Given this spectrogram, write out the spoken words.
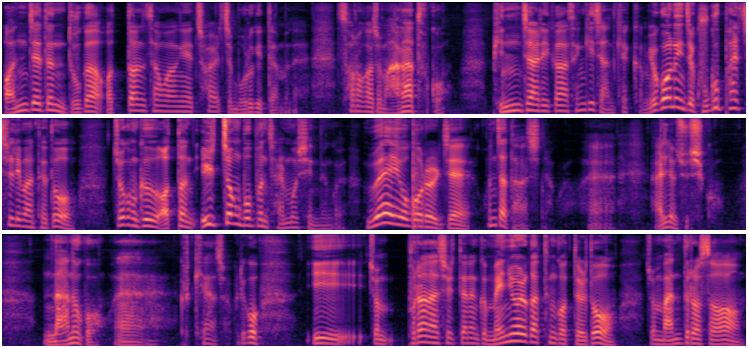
언제든 누가 어떤 상황에 처할지 모르기 때문에 서로가 좀 알아두고 빈자리가 생기지 않게끔. 요거는 이제 9987님한테도 조금 그 어떤 일정 부분 잘못이 있는 거예요. 왜 요거를 이제 혼자 다 하시냐고요. 예, 알려주시고, 나누고, 예, 그렇게 해야죠. 그리고 이 좀 불안하실 때는 그 매뉴얼 같은 것들도 좀 만들어서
